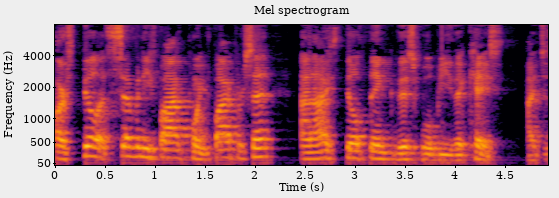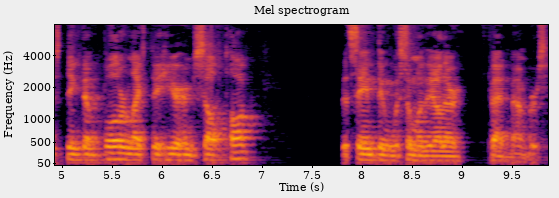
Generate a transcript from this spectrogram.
are still at 75.5%. And I still think this will be the case. I just think that Bullard likes to hear himself talk. The same thing with some of the other Fed members.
